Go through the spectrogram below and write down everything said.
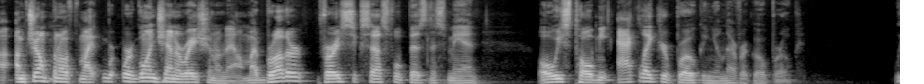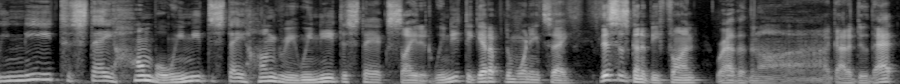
I'm jumping off my, we're going generational now. My brother, very successful businessman, always told me, act like you're broke and you'll never go broke. We need to stay humble. We need to stay hungry. We need to stay excited. We need to get up in the morning and say, this is going to be fun rather than, ah, I got to do that.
